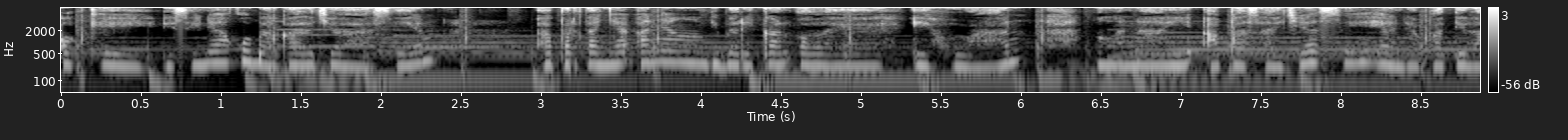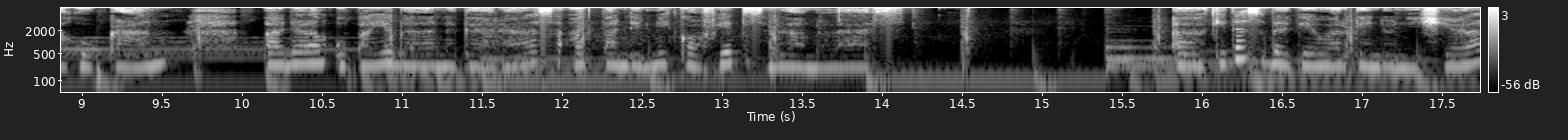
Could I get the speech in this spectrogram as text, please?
Oke, di sini aku bakal jelasin uh, pertanyaan yang diberikan oleh Ikhwan mengenai apa saja sih yang dapat dilakukan uh, dalam upaya bela negara saat pandemi COVID-19. Uh, kita sebagai warga Indonesia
